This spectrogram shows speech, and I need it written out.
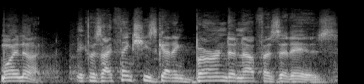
Why not? Because I think she's getting burned enough as it is.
